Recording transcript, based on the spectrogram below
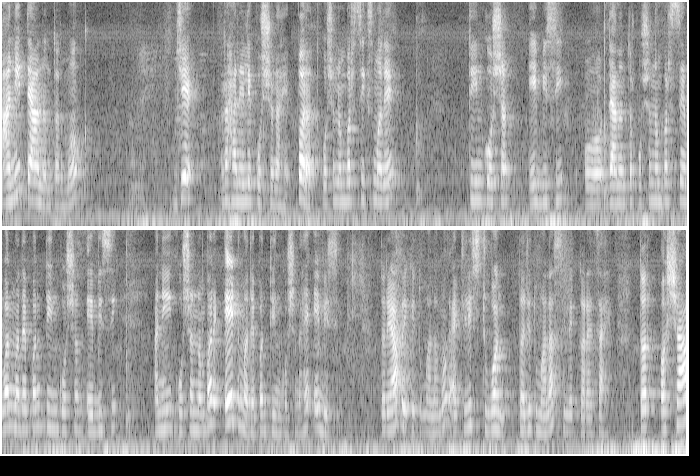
आणि त्यानंतर मग जे राहिलेले क्वेश्चन आहे परत क्वेश्चन नंबर सिक्समध्ये तीन क्वेश्चन ए बी सी त्यानंतर क्वेश्चन नंबर सेवनमध्ये पण तीन क्वेश्चन ए बी सी आणि क्वेश्चन नंबर एटमध्ये पण तीन क्वेश्चन आहे ए बी सी तर यापैकी तुम्हाला मग ॲटलिस्ट वन तरी तुम्हाला सिलेक्ट करायचं आहे. तर अशा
